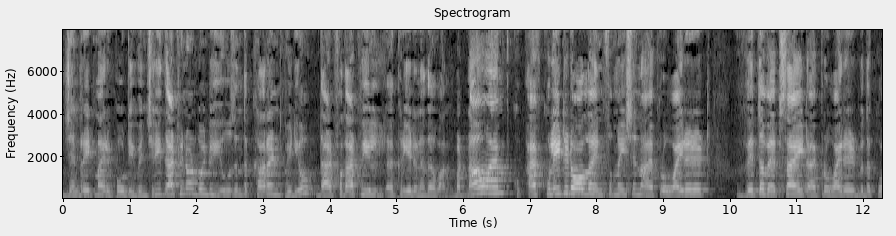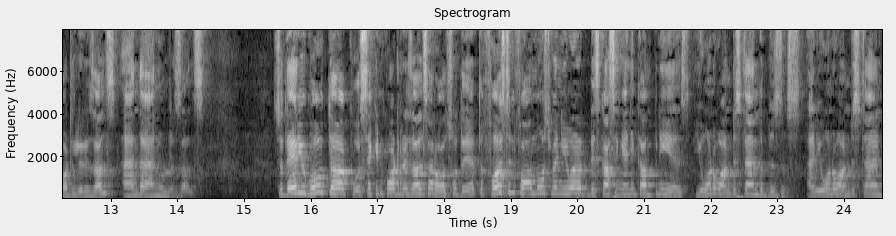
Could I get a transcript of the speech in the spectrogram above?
generate my report eventually. That we're not going to use in the current video. That for that we'll uh, create another one. But now I am I have collated all the information. I have provided it with the website. I provided it with the quarterly results and the annual results so there you go. The second quarter results are also there. The first and foremost when you are discussing any company is you want to understand the business and you want to understand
